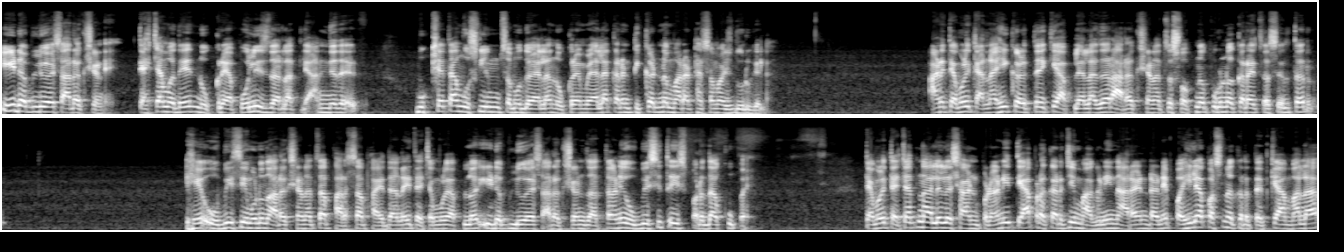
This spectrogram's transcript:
E W S आरक्षण आहे. त्याच्यामध्ये नोकऱ्या पोलीस दलातल्या अन्य द- मुख्यतः मुस्लिम समुदायाला नोकऱ्या मिळाल्या कारण तिकडनं मराठा समाज दूर गेला. आणि त्यामुळे त्यांनाही कळतंय की आपल्याला जर आरक्षणाचं स्वप्न पूर्ण करायचं असेल तर हे ओबीसी म्हणून आरक्षणाचा फारसा फायदा नाही. त्याच्यामुळे आपलं ई डब्ल्यू एस आरक्षण जातं आणि ओबीसीतही स्पर्धा खूप आहे. त्यामुळे त्याच्यातनं आलेलं शहाणपण आणि त्या प्रकारची मागणी नारायण राणे पहिल्यापासून करत आहेत की आम्हाला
